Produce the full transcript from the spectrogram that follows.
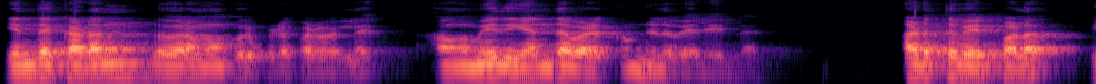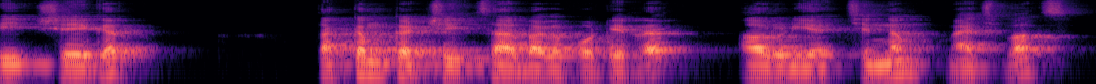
எந்த கடன் விவரமும் குறிப்பிடப்படவில்லை. அவங்க மீது எந்த வழக்கும் நிலுவையில் இல்லை. அடுத்த வேட்பாளர் பி. சேகர் தக்கம் கட்சி சார்பாக போட்டியிடுறார். அவருடைய சின்னம் மேட்ச் பாக்ஸ்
